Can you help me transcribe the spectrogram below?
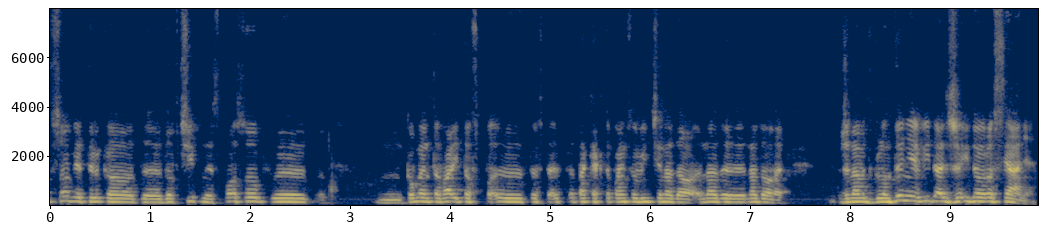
w sobie tylko dowcipny sposób komentowali to w, tak, jak to Państwo widzicie na, na dole że nawet w Londynie widać, że idą Rosjanie.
